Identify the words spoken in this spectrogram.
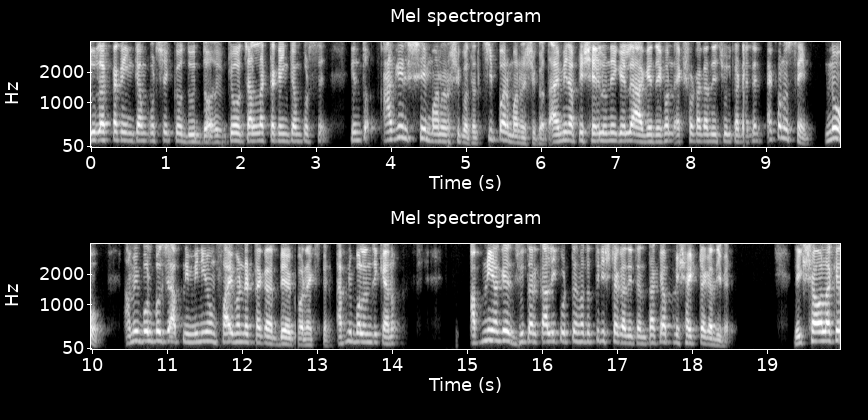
দু লাখ টাকা ইনকাম করছে, কেউ দুই কেউ চার লাখ টাকা ইনকাম করছে। কিন্তু আগের সে মানসিকতা চিপার মানসিকতা আই মিন আপনি সেলুনে গেলে আগে দেখুন একশো টাকা দিয়ে চুল কাটাতেন, এখনও সেম নো আমি বলব যে আপনি মিনিমাম ফাইভ হান্ড্রেড টাকা ব্যয় করেন এক্সপেন্ড আপনি বলেন যে কেন? আপনি আগে জুতার কালি করতে হয়তো তিরিশ টাকা দিতেন, তাকে আপনি ষাট টাকা দিবেন। রিক্সাওয়ালাকে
